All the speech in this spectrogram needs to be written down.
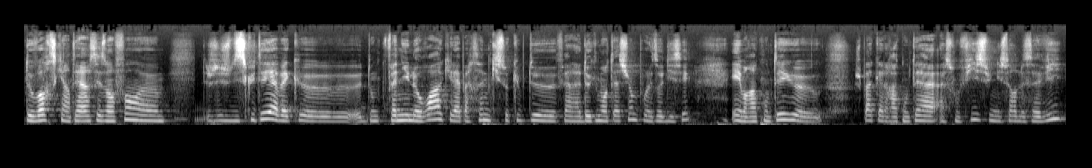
de voir ce qui intéresse les enfants. Euh, je, je discutais avec euh, donc Fanny Leroy, qui est la personne qui s'occupe de faire la documentation pour les Odyssées, et il me racontait, je sais pas, qu'elle racontait à, à son fils une histoire de sa vie,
